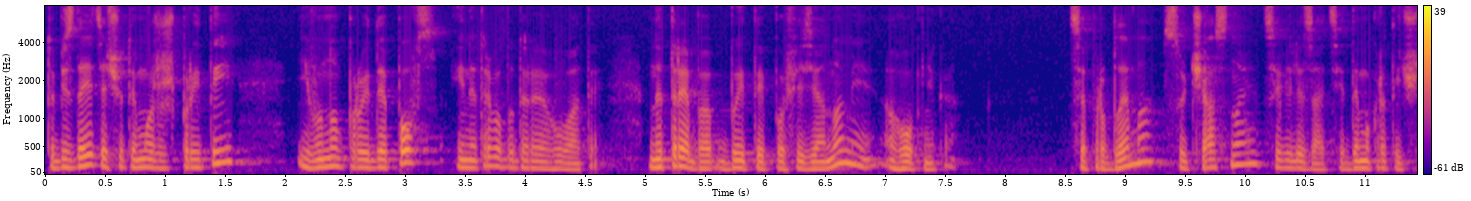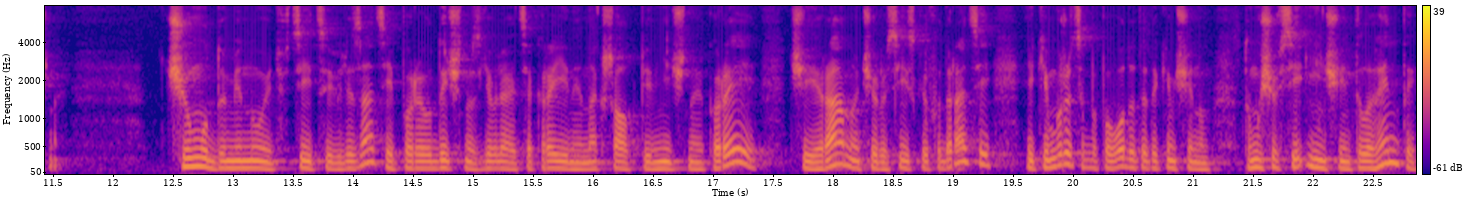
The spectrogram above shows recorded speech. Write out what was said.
Тобі здається, що ти можеш прийти, і воно пройде повз, і не треба буде реагувати. Не треба бити по фізіономії гопніка. Це проблема сучасної цивілізації, демократичної. Чому домінують в цій цивілізації, періодично з'являються країни на кшталт Північної Кореї, чи Ірану, чи Російської Федерації, які можуть себе поводити таким чином. Тому що всі інші інтелігенти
